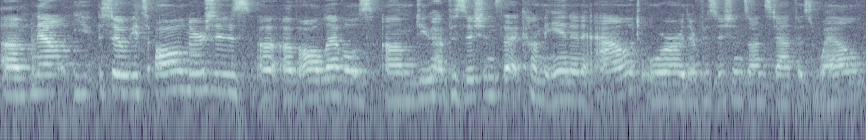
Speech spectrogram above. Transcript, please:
Um, now, you, so it's all nurses uh, of all levels. Um, do you have physicians that come in and out, or are there physicians on staff as well?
